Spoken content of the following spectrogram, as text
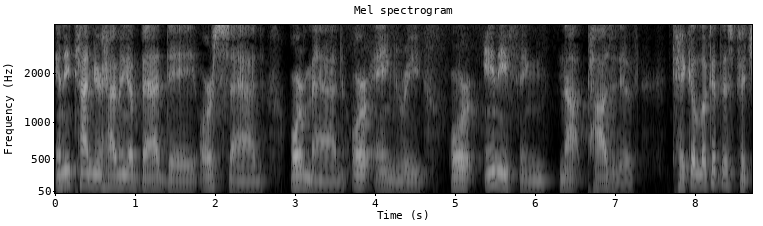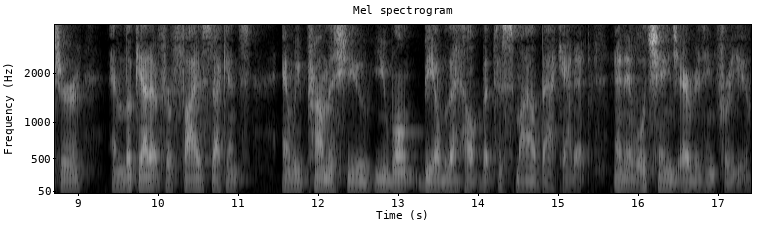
anytime you're having a bad day or sad or mad or angry or anything not positive, take a look at this picture and look at it for five seconds. And we promise you, you won't be able to help but to smile back at it and it will change everything for you.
